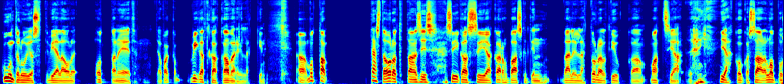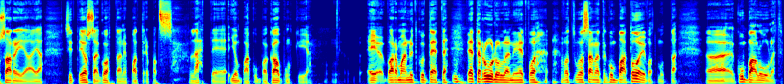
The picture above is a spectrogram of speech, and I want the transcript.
kuunteluun, jos ette vielä ole ottaneet ja vaikka vikatkaa kaverillekin. Uh, mutta tästä odotetaan siis Siikalsin ja Karhu Basketin välillä todella tiukkaa matsia ja koko sa- loppusarjaa. Ja sitten jossain kohtaa ne Patripats lähtee jompaa kumpaa kaupunkiin. Ja ei varmaan nyt kun teette, mm. teette ruudulle, niin et voi, voi, voi sanoa, että kumpaa toivot, mutta uh, kumpaa luulet?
